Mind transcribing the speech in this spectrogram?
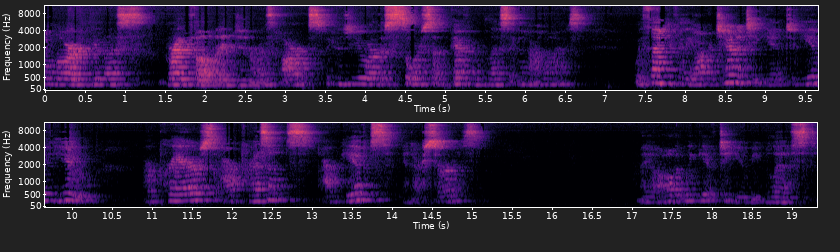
Oh Lord, give us grateful and generous hearts because you are the source of every blessing in our lives. We thank you for the opportunity to give you our prayers, our presence, our gifts, and our service. May all that we give to you be blessed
